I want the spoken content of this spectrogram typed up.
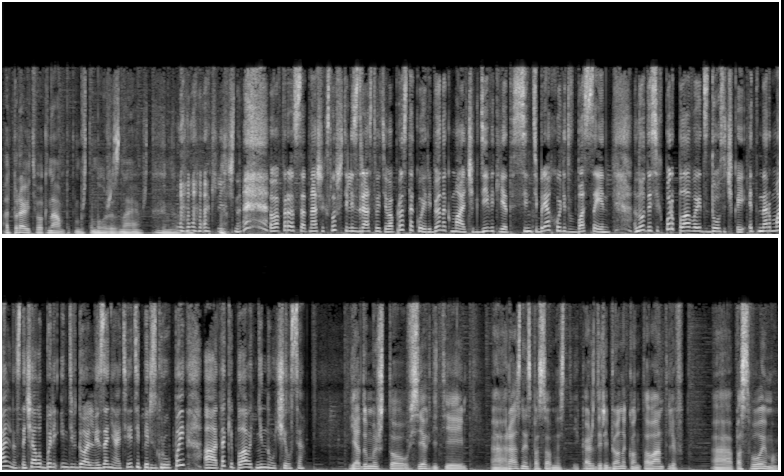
отправить его к нам, потому что мы уже знаем, что ему Отлично. Вопрос от наших слушателей. Здравствуйте. Вопрос такой. Ребенок мальчик, 9 лет, с сентября ходит в бассейн, но до сих пор плавает с досочкой. Это нормально? Сначала были индивидуальные занятия, теперь с группой, а так и плавать не научился. Я думаю, что у всех детей э, разные способности, и каждый ребенок, он талантлив э, по-своему.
